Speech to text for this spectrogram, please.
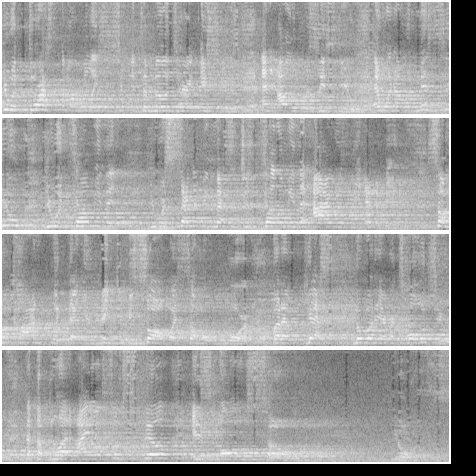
You would thrust our relationship into military issues, and I would resist you. And when I would miss you, you would tell me that you were sending me messages telling me that I was the enemy. Some conflict that you think can be solved by some old war. But I guess nobody ever told you that the blood I also spill is also yours.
